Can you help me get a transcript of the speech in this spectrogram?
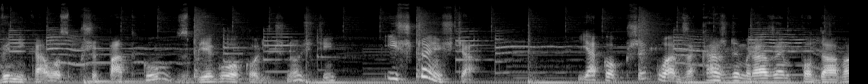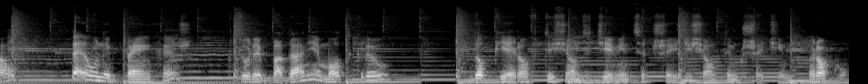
wynikało z przypadku, zbiegu okoliczności i szczęścia. Jako przykład za każdym razem podawał pełny pęcherz, który badaniem odkrył dopiero w 1963 roku.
